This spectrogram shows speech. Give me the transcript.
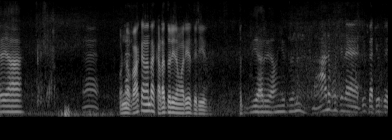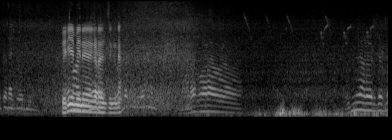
ஏயா உன்னை பார்க்க தான்டா கடை தொழில மாதிரியே தெரியுது. யாரு? அவங்க நானும் பிடிச்சேன் பெரிய மீன் கடை இருந்துச்சுங்கண்ணா. அட போடா போடா ஒன்று அடை அடிச்சப்ப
